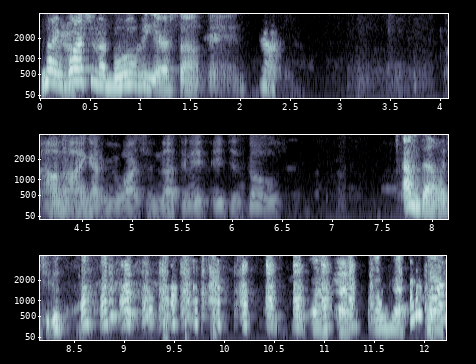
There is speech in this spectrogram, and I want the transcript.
like You know? watching a movie or something. Yeah. I don't know. I ain't got to be watching nothing. It it just goes. I'm done with you. Oh, God. Oh, I'm Part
